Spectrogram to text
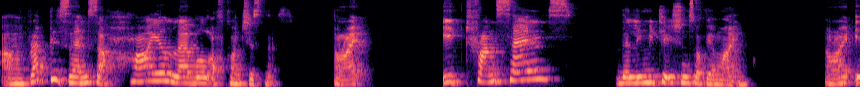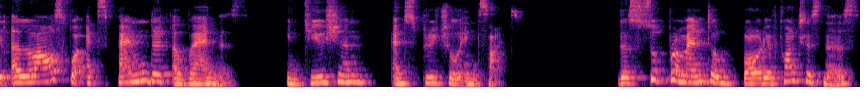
uh, represents a higher level of consciousness. All right, it transcends the limitations of your mind. All right, it allows for expanded awareness, intuition, and spiritual insights. The supramental body of consciousness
